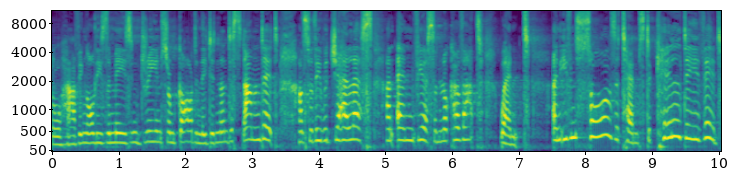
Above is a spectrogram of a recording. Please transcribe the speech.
or having all these amazing dreams from God and they didn't understand it. And so they were jealous and envious. And look how that went. And even Saul's attempts to kill David,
